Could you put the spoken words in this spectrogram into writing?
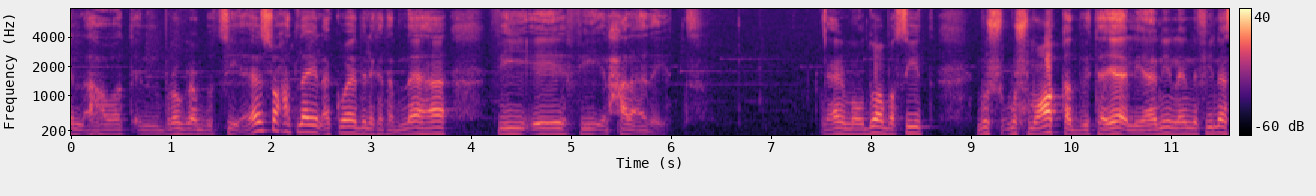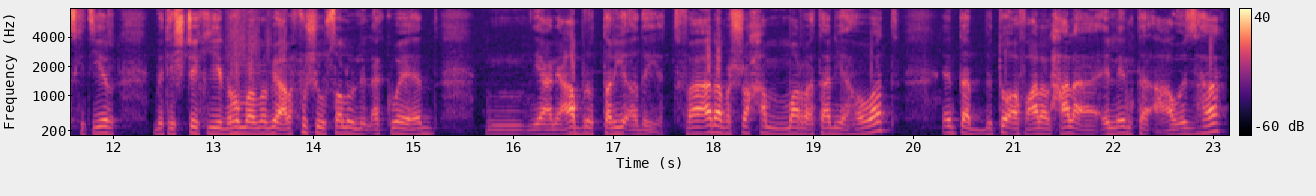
الاهوت ال Program.cs وهتلاقي الأكواد اللي كتبناها في إيه؟ في الحلقة ديت. يعني الموضوع بسيط مش مش معقد بيتهيألي يعني لأن في ناس كتير بتشتكي إن هم ما بيعرفوش يوصلوا للأكواد يعني عبر الطريقة ديت. فأنا بشرحها مرة تانية أهوت. أنت بتقف على الحلقة اللي أنت عاوزها.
